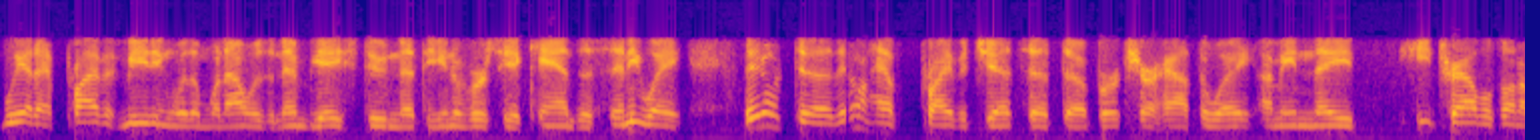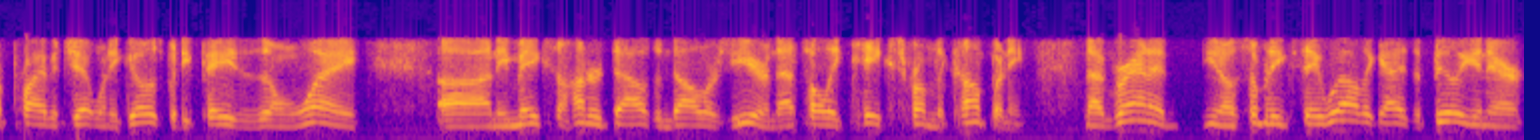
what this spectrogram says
we had a private meeting with him when I was an MBA student at the University of Kansas. Anyway, they don't uh, they don't have private jets at uh, Berkshire Hathaway. I mean, they he travels on a private jet when he goes, but he pays his own way, uh, and he makes a hundred thousand dollars a year, and that's all he takes from the company. Now, granted, you know somebody can say, well, the guy's a billionaire,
